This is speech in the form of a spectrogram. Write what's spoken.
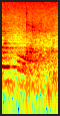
Good boy. Good.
